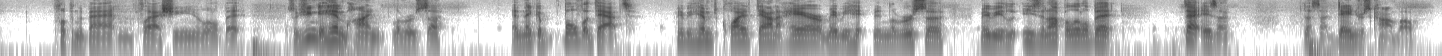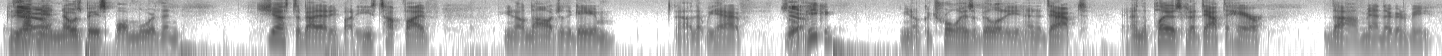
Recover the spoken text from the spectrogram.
flipping the bat and flashy a little bit. So if you can get him behind La Russa, and they could both adapt, maybe him quiet down a hair, or maybe hit in La Russa, maybe easing up a little bit. That is a that's a dangerous combo because that man knows baseball more than just about anybody. He's top five, you know, knowledge of the game uh, that we have. So Yeah. if he could, you know, control his ability and, and adapt, and the players can adapt to hair, nah, man, they're going to be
